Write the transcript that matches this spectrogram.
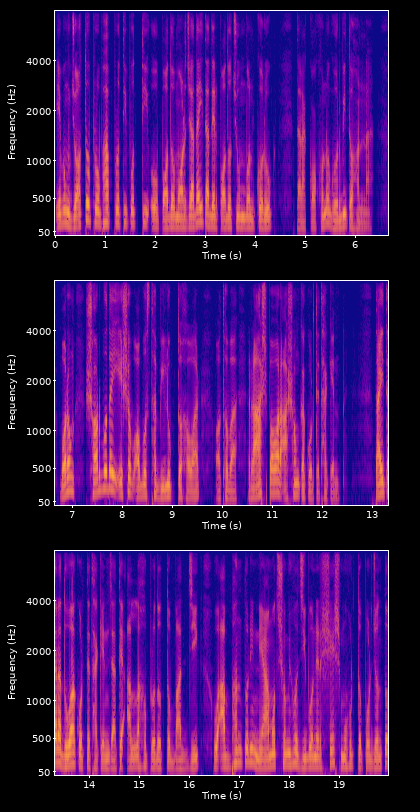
এবং যত প্রভাব প্রতিপত্তি ও পদমর্যাদাই তাদের পদচুম্বন করুক, তারা কখনো গর্বিত হন না। বরং সর্বদাই এসব অবস্থা বিলুপ্ত হওয়ার অথবা হ্রাস পাওয়ার আশঙ্কা করতে থাকেন। তাই তারা দোয়া করতে থাকেন যাতে আল্লাহ প্রদত্ত বাহ্যিক ও আভ্যন্তরীণ নেয়ামতসমূহ জীবনের শেষ মুহূর্ত পর্যন্ত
